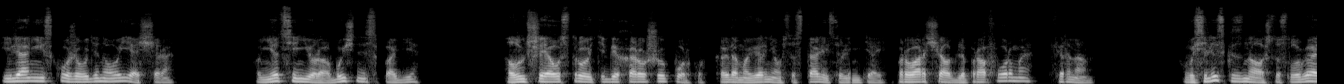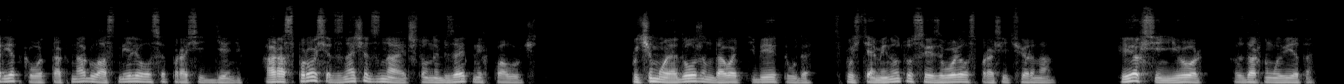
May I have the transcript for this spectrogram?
Или они из кожи водяного ящера?» «Нет, сеньора, обычные сапоги». «Лучше я устрою тебе хорошую порку, когда мы вернемся в столицу, лентяй», — проворчал для проформы Фернан. Василиск знал, что слуга редко вот так нагло осмеливался просить денег. А раз просит, значит знает, что он обязательно их получит. «Почему я должен давать тебе и туда?» Спустя минуту соизволил спросить Фернан. «Эх, сеньор!» — вздохнул Вета.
